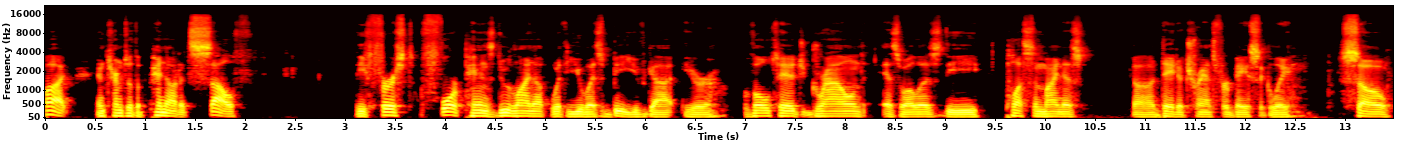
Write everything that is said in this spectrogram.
But in terms of the pinout itself, the first four pins do line up with USB. You've got your voltage, ground, as well as the plus and minus uh, data transfer, basically. So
